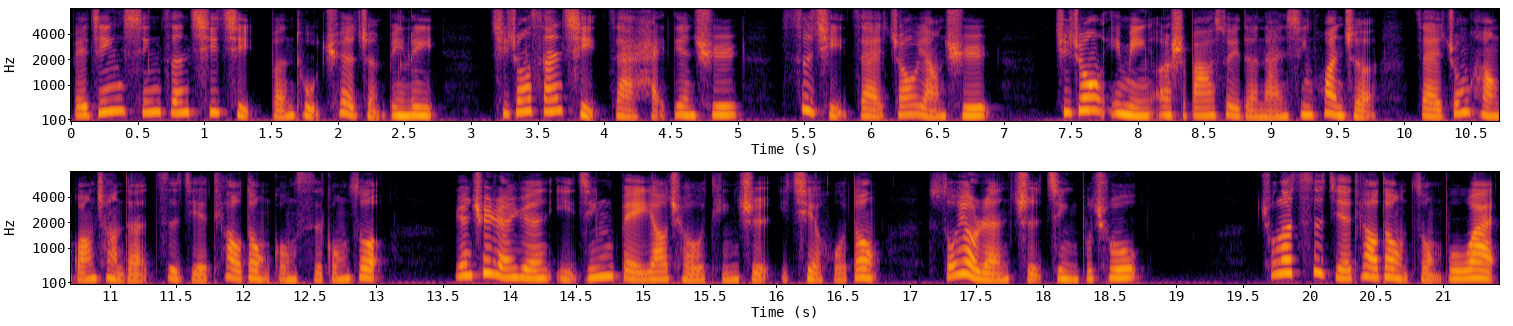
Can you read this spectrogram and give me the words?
北京新增七起本土确诊病例，其中三起在海淀区。四起在朝阳区，其中一名二十八岁的男性患者在中航广场的字节跳动公司工作，园区人员已经被要求停止一切活动，所有人只进不出。除了字节跳动总部外，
